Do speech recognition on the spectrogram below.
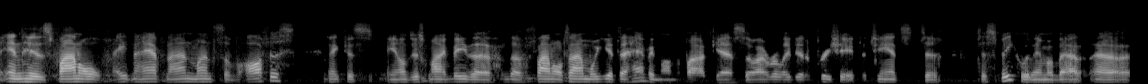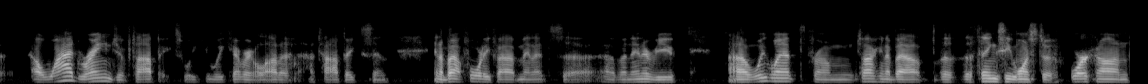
in his final eight and a half, nine months of office. I think this, you know, just might be the the final time we get to have him on the podcast. So I really did appreciate the chance to to speak with him about uh, a wide range of topics. We we covered a lot of uh, topics in in about 45 minutes uh, of an interview. Uh, we went from talking about the, the things he wants to work on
